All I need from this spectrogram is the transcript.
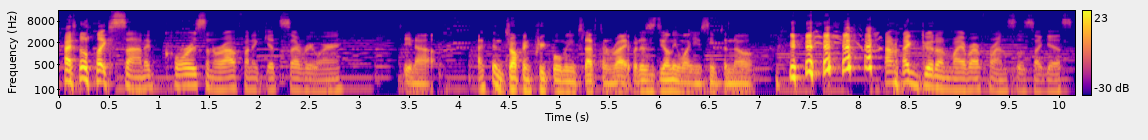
I don't like sand. It coarse and rough, and it gets everywhere. See now, I've been dropping prequel memes left and right, but this is the only one you seem to know. I'm not good on my references, I guess.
